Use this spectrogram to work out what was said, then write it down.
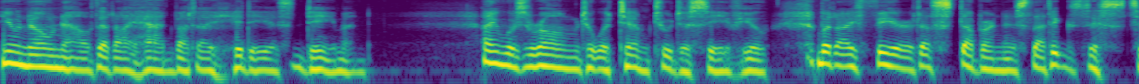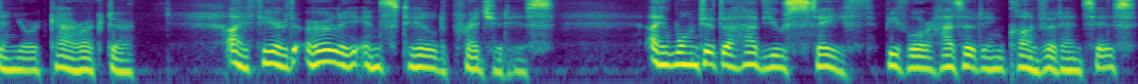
You know now that I had but a hideous demon. I was wrong to attempt to deceive you, but I feared a stubbornness that exists in your character. I feared early instilled prejudice. I wanted to have you safe before hazarding confidences.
